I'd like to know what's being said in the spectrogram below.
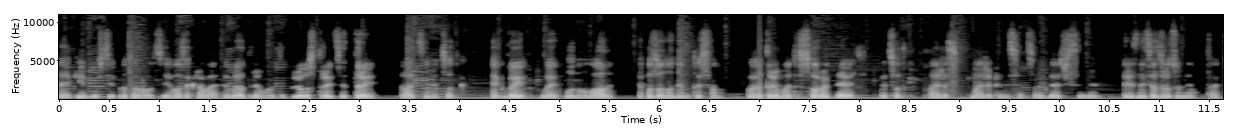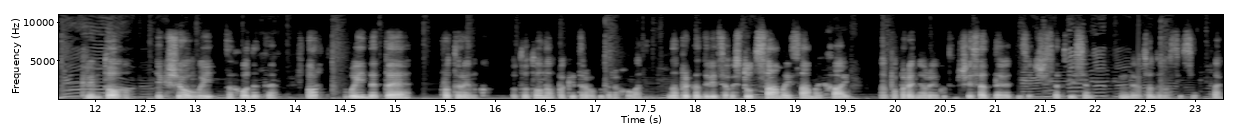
на який був цій проторговці, його закриваєте, ви отримуєте плюс 33,27%. Якби ви лонгували, диапазон один той самий, ви отримуєте 49%, майже, майже 50, 49, 69. Різниця зрозуміла, так? Крім того, якщо ви заходите в шорт, ви йдете проти ринку. Тобто то навпаки треба буде рахувати. Наприклад, дивіться, ось тут самий-самий хай на попереднього ринку, там 69 тисяч, 68 997, так?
